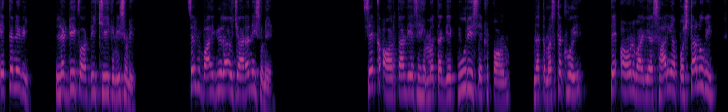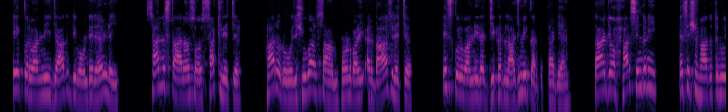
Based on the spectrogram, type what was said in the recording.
ਇੱਕ ਨੇ ਵੀ ਲੱਡੀ ਕੌਰ ਦੀ ਚੀਕ ਨਹੀਂ ਸੁਣੀ। ਸਿਰਫ ਵਾਹਿਗੁਰੂ ਦਾ ਉਚਾਰਨ ਹੀ ਸੁਣੇ। ਸਿੱਖ ਔਰਤਾਂ ਦੀ ਇਸ ਹਿੰਮਤ ਅੱਗੇ ਪੂਰੀ ਸਿੱਖ ਕੌਮ ਨਤਮਸਤਕ ਹੋਈ ਤੇ ਆਉਣ ਵਾਲੀਆਂ ਸਾਰੀਆਂ ਪੁਸ਼ਤਾਂ ਨੂੰ ਵੀ ਇਹ ਕੁਰਬਾਨੀ ਯਾਦ ਦਿਵਾਉਂਦੇ ਰਹਿਣ ਲਈ ਸਨ 1760 ਵਿੱਚ ਹਰ ਰੋਜ਼ ਸਵੇਰ ਸ਼ਾਮ ਹੋਣ ਵਾਲੀ ਅਰਦਾਸ ਵਿੱਚ ਇਸ ਕੁਰਬਾਨੀ ਦਾ ਜ਼ਿਕਰ ਲਾਜ਼ਮੀ ਕਰ ਦਿੱਤਾ ਗਿਆ। ਤਾਂ ਜੋ ਹਰ ਸਿੰਘਣੀ ਇਸ ਸ਼ਹਾਦਤ ਨੂੰ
